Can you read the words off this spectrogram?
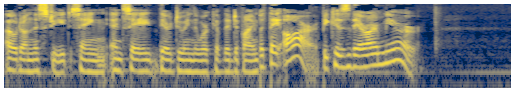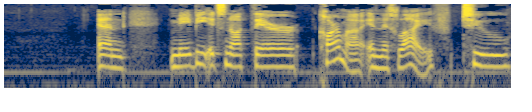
out on the street saying and say they're doing the work of the divine, but they are because they're our mirror. And maybe it's not their karma in this life to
